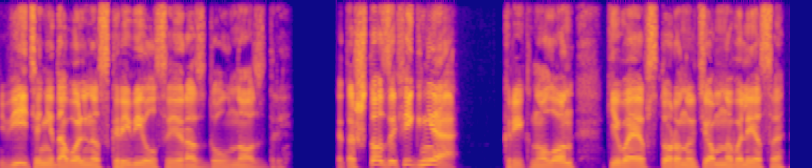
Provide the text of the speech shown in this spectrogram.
Витя недовольно скривился и раздул ноздри. «Это что за фигня?» — крикнул он, кивая в сторону темного леса,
